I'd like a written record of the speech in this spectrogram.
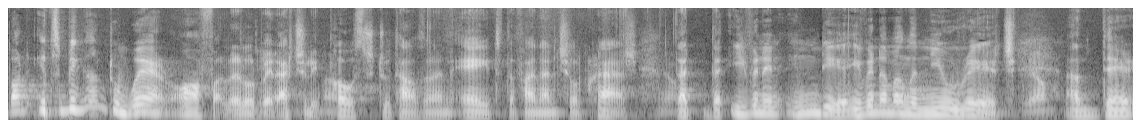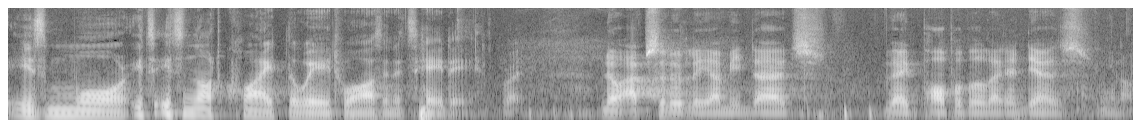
but it's begun to wear off a little bit actually post 2008, the financial crash. Yeah. That, that even in India, even among the new rich, yeah. uh, there is more, it's, it's not quite the way it was in its heyday. Right. No, absolutely. I mean, that's very palpable that India is, you know,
